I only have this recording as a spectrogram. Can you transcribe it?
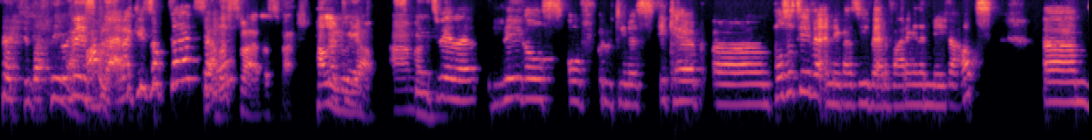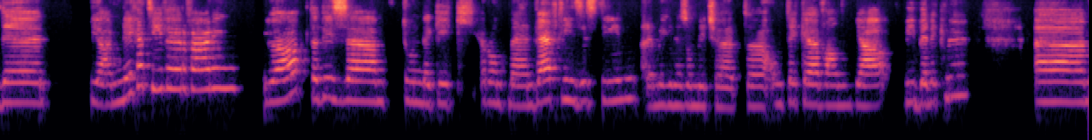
dat is niet Wees waar. blij dat ik eens op tijd Ja, ben. dat is waar, dat is waar. Halleluja. Amen. Spirituele regels of routines. Ik heb ehm, positieve en negatieve ervaringen ermee gehad. Ehm, de ja, negatieve ervaring, ja, dat is ehm, toen ik rond mijn 15, 16 en beginnen zo'n beetje te ontdekken van, ja, wie ben ik nu? Ehm,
